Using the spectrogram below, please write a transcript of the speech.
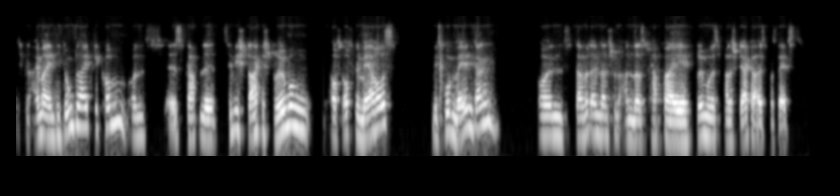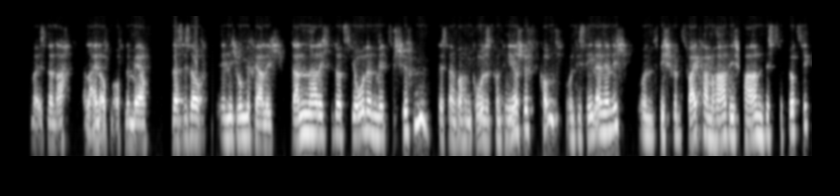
Ich bin einmal in die Dunkelheit gekommen und es gab eine ziemlich starke Strömung aufs offene Meer raus mit hohem Wellengang. Und da wird einem dann schon anders. Ich habe bei Strömung ist gerade stärker als man selbst. Man ist in der Nacht allein auf dem offenen Meer. Das ist auch nicht ungefährlich. Dann hatte ich Situationen mit Schiffen, dass einfach ein großes Containerschiff kommt und die sehen einen ja nicht. Und ich schwimme 2 km/h, die fahren bis zu 40.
